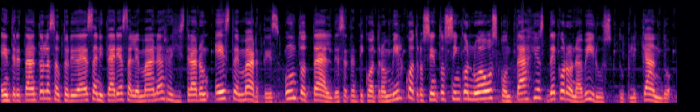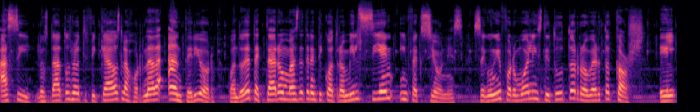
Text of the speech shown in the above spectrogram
Entre tanto, las autoridades sanitarias alemanas registraron este martes un total de 74.405 nuevos contagios de coronavirus, duplicando así los datos notificados la jornada anterior, cuando detectaron más de 34.100 infecciones, según informó el Instituto Roberto Koch el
